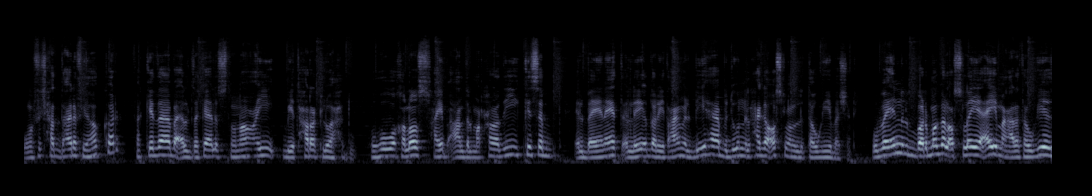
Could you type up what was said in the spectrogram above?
ومفيش حد عارف يهكر فكده بقى الذكاء الاصطناعي بيتحرك لوحده. وهو خلاص هيبقى عند المرحلة دي كسب البيانات اللي يقدر يتعامل بيها بدون الحاجة أصلا لتوجيه بشري. وبما إن البرمجة الأصلية قايمة على توجيه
